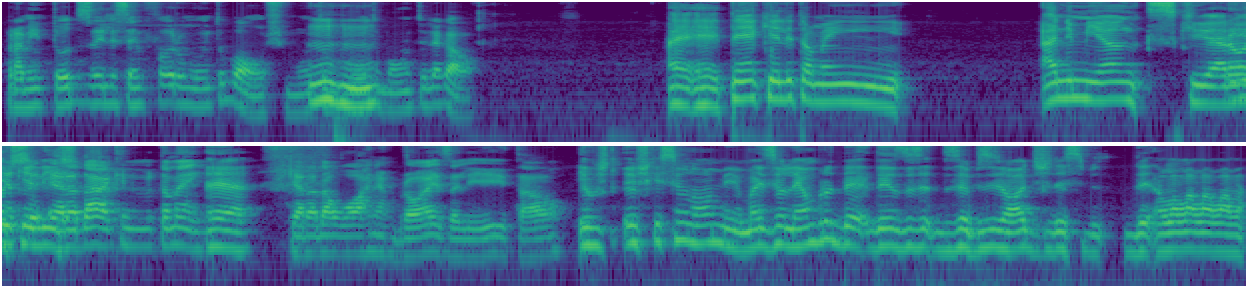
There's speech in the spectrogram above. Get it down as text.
Pra mim, todos eles sempre foram muito bons. Muito, Uhum. muito bom, muito legal. é, é, tem aquele também Animaniacs, que eram Isso, aqueles... era da Acme também. É, Que era da Warner Bros. ali e tal. eu, eu esqueci o nome, mas eu lembro de- de- dos, dos episódios desse... de- lá, lá, lá.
